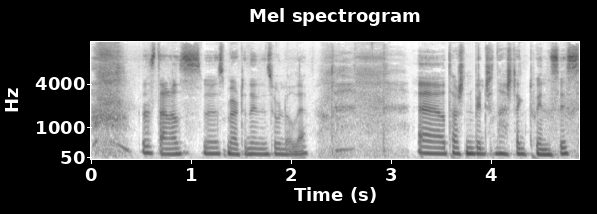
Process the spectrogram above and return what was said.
Søsteren har sm- smurt henne inn i sololje. Eh, Og tar sånn bilde som hashtag twinsies.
